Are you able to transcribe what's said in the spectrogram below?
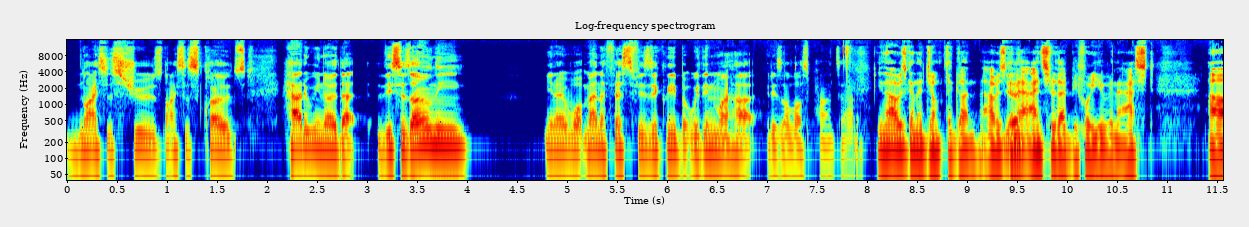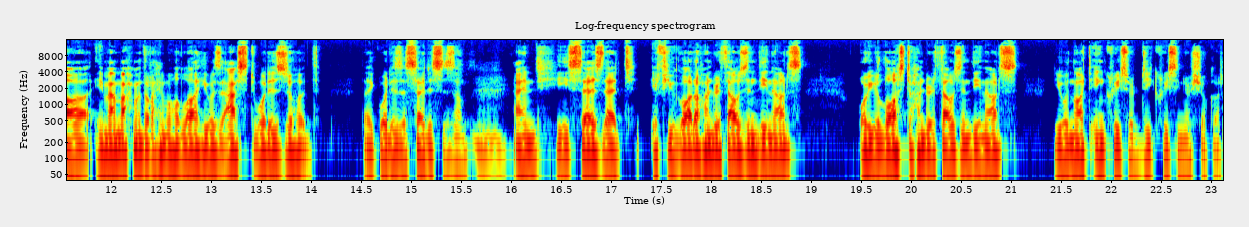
nicest shoes, nicest clothes. How do we know that this is only, you know, what manifests physically, but within my heart it is Allah subhanahu wa ta'ala. You know, I was going to jump the gun. I was going to answer that before you even asked. Uh, Imam Ahmad, rahimahullah, he was asked, What is zuhud? Like, what is asceticism? Mm. And he says that if you got 100,000 dinars or you lost 100,000 dinars, you will not increase or decrease in your shukr.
